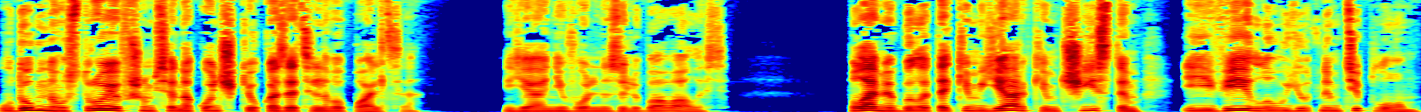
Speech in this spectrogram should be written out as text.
удобно устроившимся на кончике указательного пальца. Я невольно залюбовалась. Пламя было таким ярким, чистым и веяло уютным теплом.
